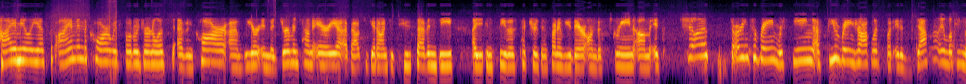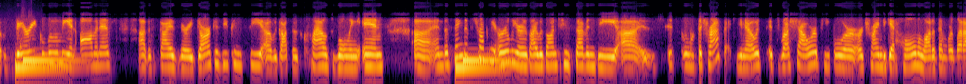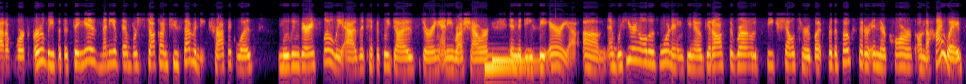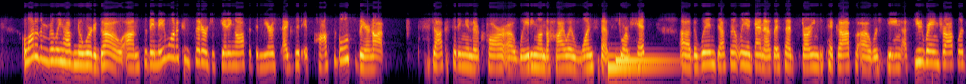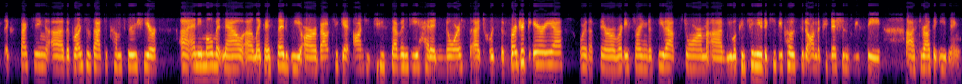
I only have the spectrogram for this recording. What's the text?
Hi, Amelia. So I am in the car with photojournalist Evan Carr. Um, we are in the Germantown area, about to get onto 270. Uh, you can see those pictures in front of you there on the screen. Um, it's just starting to rain. We're seeing a few rain droplets, but it is definitely looking very gloomy and ominous. Uh, the sky is very dark, as you can see. Uh, we got those clouds rolling in. Uh, and the thing that struck me earlier as I was on 270 uh, it's the traffic. You know, it's, it's rush hour. People are, are trying to get home. A lot of them were let out of work early. But the thing is, many of them were stuck on 270. Traffic was moving very slowly as it typically does during any rush hour in the DC area. Um, and we're hearing all those warnings, you know, get off the road, seek shelter. But for the folks that are in their cars on the highway, a lot of them really have nowhere to go. Um, so they may want to consider just getting off at the nearest exit if possible so they are not stuck sitting in their car uh, waiting on the highway once that storm hits. Uh, the wind definitely, again, as I said, starting to pick up. Uh, we're seeing a few rain droplets, expecting uh, the brunt of that to come through here uh, any moment now. Uh, like I said, we are about to get onto 270 headed north towards the Frederick area where they're already starting to see that storm. we will continue to keep you posted on the conditions we see throughout the evening.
